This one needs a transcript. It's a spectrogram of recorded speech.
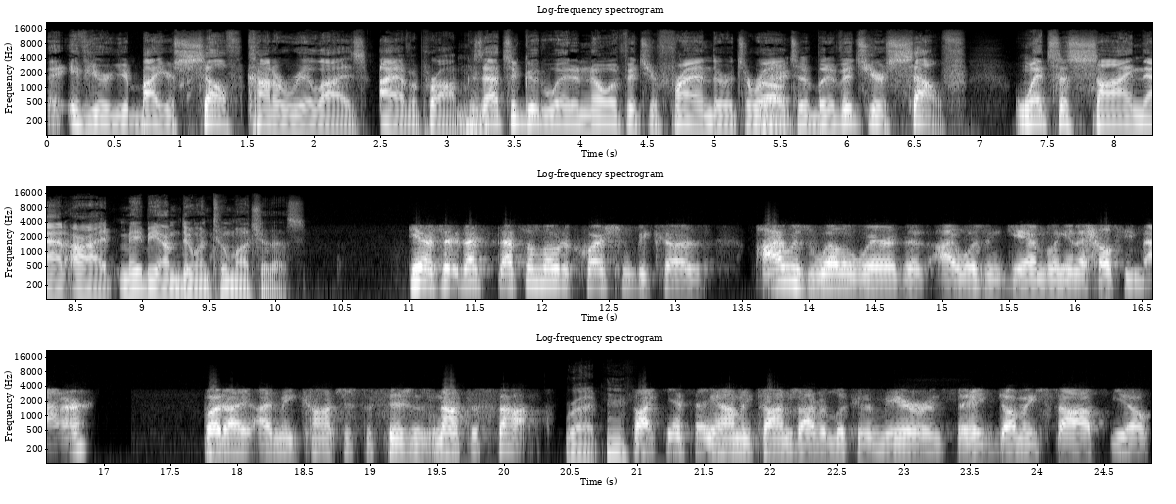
if you're, you're by yourself, kind of realize I have a problem? Because hmm. that's a good way to know if it's your friend or it's a relative. But if it's yourself, what's a sign that all right, maybe I'm doing too much of this? Yeah, so that's that's a loaded question because I was well aware that I wasn't gambling in a healthy manner, but I, I made conscious decisions not to stop. Right. Hmm. So I can't say how many times I would look in a mirror and say, "Hey, dummy, stop!" You know,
